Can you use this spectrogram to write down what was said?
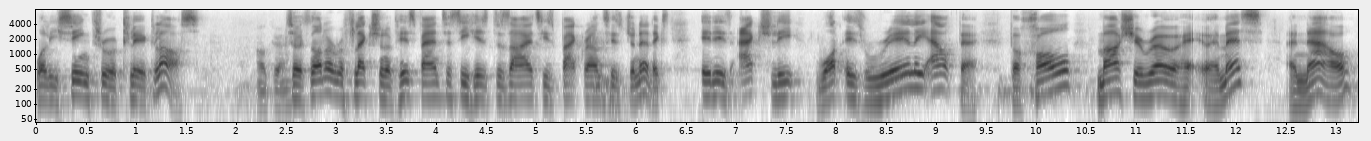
well, he's seeing through a clear glass. Okay. So it's not a reflection of his fantasy, his desires, his backgrounds, his genetics. It is actually what is really out there. V'chol ma shero emes, and now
